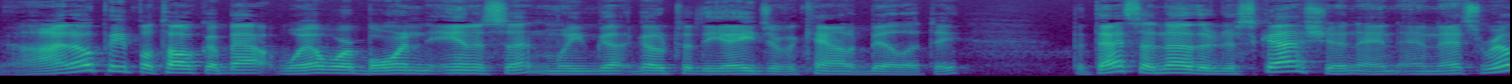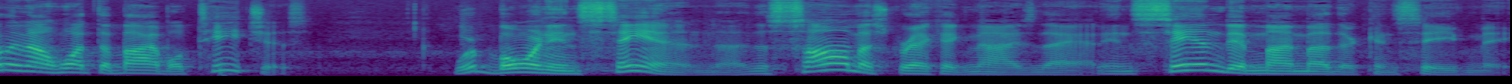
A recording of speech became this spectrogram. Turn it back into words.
Now, I know people talk about, well, we're born innocent and we go to the age of accountability, but that's another discussion, and, and that's really not what the Bible teaches. We're born in sin. Uh, the psalmist recognized that. In sin did my mother conceive me.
